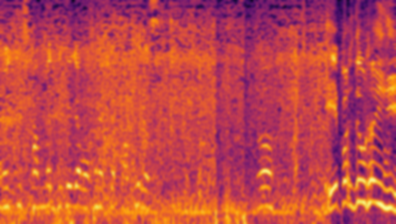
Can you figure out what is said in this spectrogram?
আমি একটু সামনের দিকে যাব ওখানে একটা পাথর আছে। এ পাশ দিয়ে উঠা ইজি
